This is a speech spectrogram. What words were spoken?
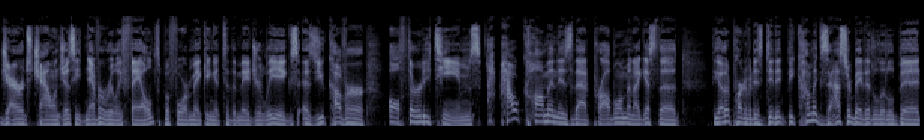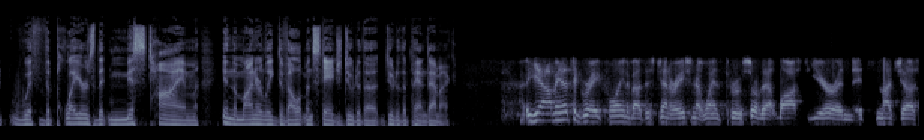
Jared's challenges. He'd never really failed before making it to the major leagues. As you cover all 30 teams, how common is that problem? And I guess the the other part of it is did it become exacerbated a little bit with the players that missed time in the minor league development stage due to the due to the pandemic? Yeah, I mean that's a great point about this generation that went through sort of that lost year, and it's not just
